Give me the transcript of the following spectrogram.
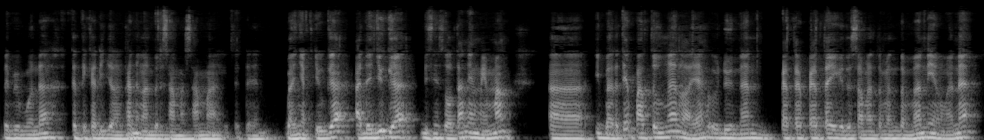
lebih mudah ketika dijalankan dengan bersama-sama gitu. Dan banyak juga ada juga bisnis sultan yang memang uh, ibaratnya patungan lah ya, udunan PT-PT gitu sama teman-teman yang mana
